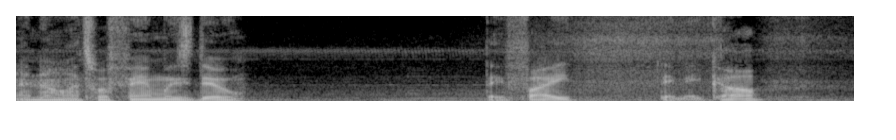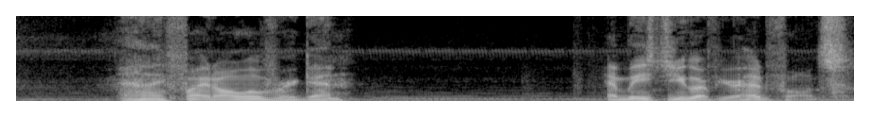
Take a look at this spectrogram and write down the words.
I know, that's what families do. They fight, they make up, and they fight all over again. At least you have your headphones.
